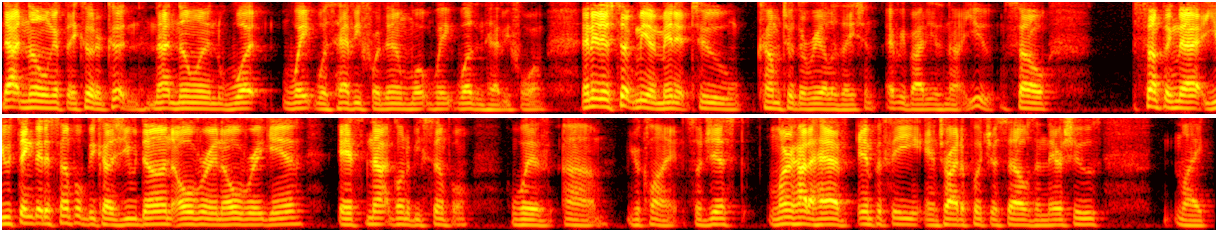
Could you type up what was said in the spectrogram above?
not knowing if they could or couldn't, not knowing what weight was heavy for them, what weight wasn't heavy for them. And it just took me a minute to come to the realization everybody is not you. So something that you think that is simple because you've done over and over again, it's not going to be simple with um, your client. So just learn how to have empathy and try to put yourselves in their shoes. Like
